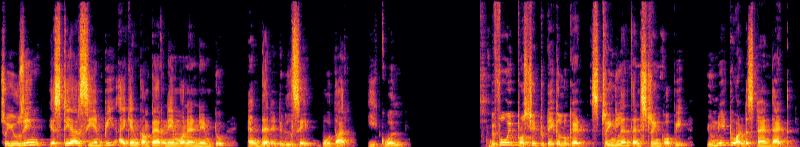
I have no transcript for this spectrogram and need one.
So using strcmp, I can compare name1 and name2 and then it will say both are equal. Before we proceed to take a look at string length and string copy, you need to understand that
